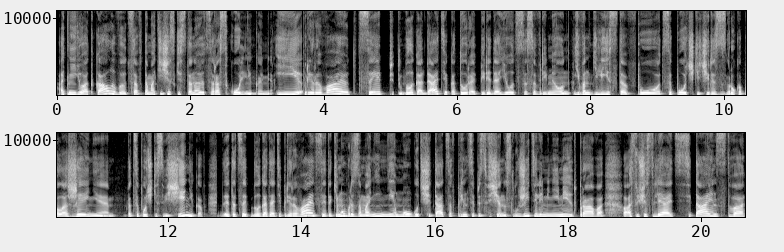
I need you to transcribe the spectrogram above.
от нее откалываются, автоматически становятся раскольниками и прерывают цепь благодати, которая передается со времен евангелистов по цепочке через рукоположение, по цепочке священников. Эта цепь благодати прерывается, и таким образом они не могут считать считаться, в принципе, священнослужителями, не имеют права осуществлять таинство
